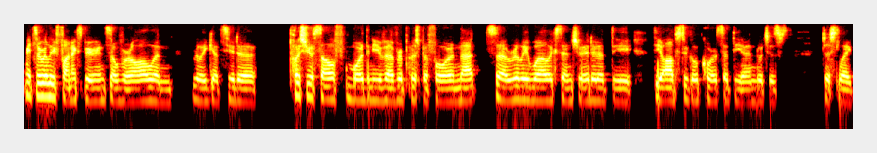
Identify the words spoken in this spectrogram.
it's a really fun experience overall and really gets you to push yourself more than you've ever pushed before. And that's uh, really well accentuated at the the obstacle course at the end, which is just like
